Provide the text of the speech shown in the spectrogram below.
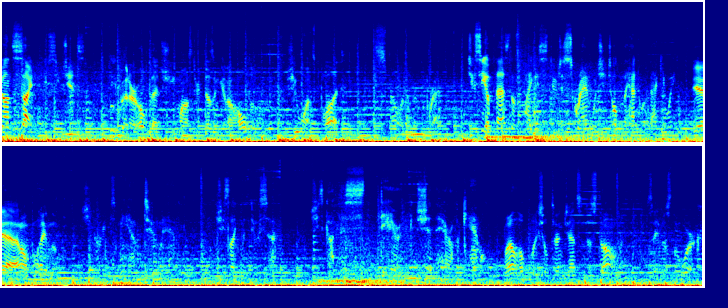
On sight if you see Jensen. You better hope that she-monster doesn't get a hold of him. She wants blood. Smell it in her breath. Did you see how fast those Picus stooges scrammed when she told them they had to evacuate? Yeah, I don't blame them. She creeps me out too, man. She's like Medusa. She's got this stare that can shed the hair off a camel. Well, hopefully she'll turn Jensen to stone. Save us the work.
